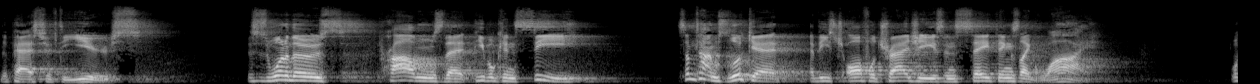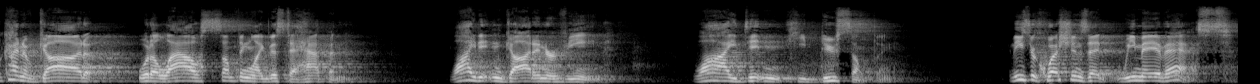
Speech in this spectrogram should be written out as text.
the past 50 years. This is one of those problems that people can see, sometimes look at, at these awful tragedies and say things like, why? What kind of God would allow something like this to happen? Why didn't God intervene? Why didn't He do something? And these are questions that we may have asked.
